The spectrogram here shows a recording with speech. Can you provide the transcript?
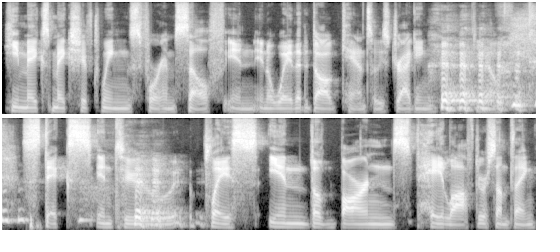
he makes makeshift wings for himself in in a way that a dog can. So he's dragging you know sticks into place in the barn's hayloft or something,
